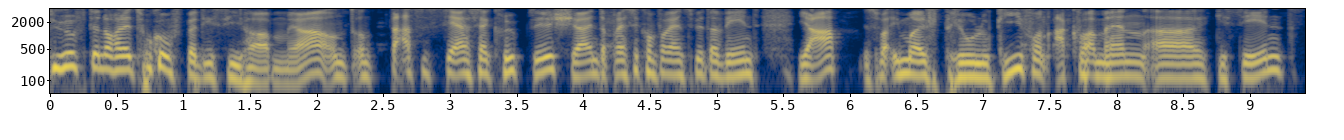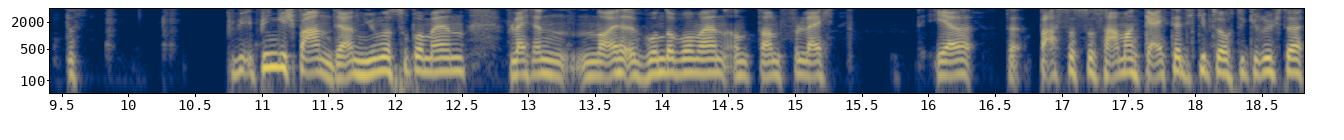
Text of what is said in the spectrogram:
dürfte noch eine Zukunft bei DC haben, ja, und, und das ist sehr, sehr kryptisch, ja, in der Pressekonferenz wird erwähnt, ja, es war immer als Trilogie von Aquaman äh, gesehen, das, ich bin gespannt, ja, ein junger Superman, vielleicht ein neuer Wonder Woman und dann vielleicht eher passt das zusammen. Gleichzeitig gibt es auch die Gerüchte,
